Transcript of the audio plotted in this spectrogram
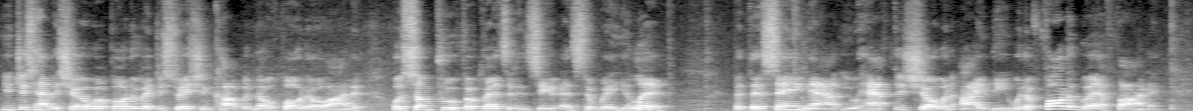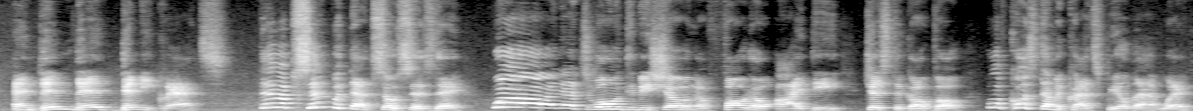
you just had to show a voter registration card with no photo on it or some proof of residency as to where you live. But they're saying now you have to show an ID with a photograph on it. And them they're Democrats. They're upset with that, so says they. Why, that's wrong to be showing a photo ID just to go vote. Well, of course Democrats feel that way.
